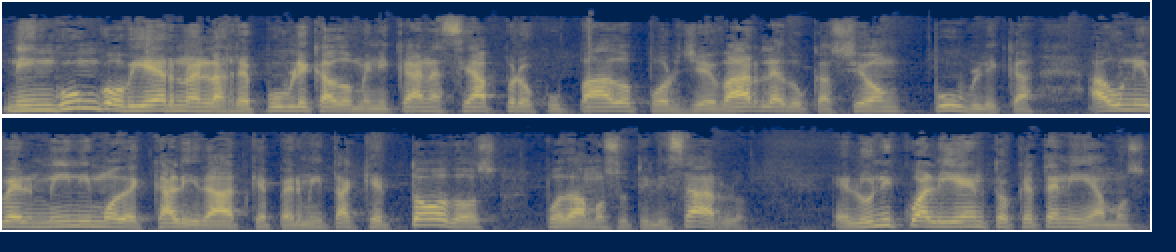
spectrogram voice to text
Ningún gobierno en la República Dominicana se ha preocupado por llevar la educación pública a un nivel mínimo de calidad que permita que todos podamos utilizarlo. El único aliento que teníamos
